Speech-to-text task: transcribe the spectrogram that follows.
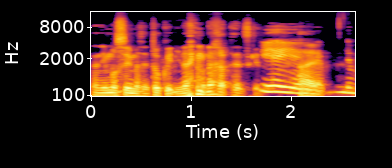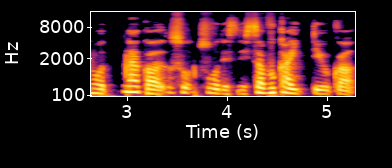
何もすいません。特に何もなかったですけどい。やいやいや、はいでも、なんか、そそうですね、久深いっていうか、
